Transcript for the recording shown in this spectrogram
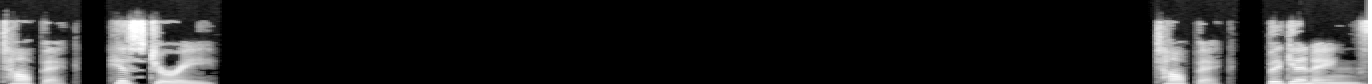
Topic: History Beginnings.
